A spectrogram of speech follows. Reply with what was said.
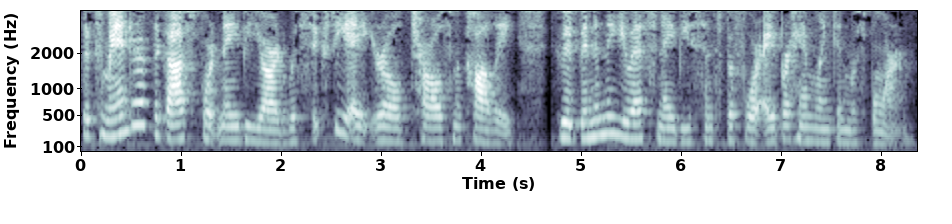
The commander of the Gosport Navy Yard was 68 year old Charles McCauley, who had been in the U.S. Navy since before Abraham Lincoln was born.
